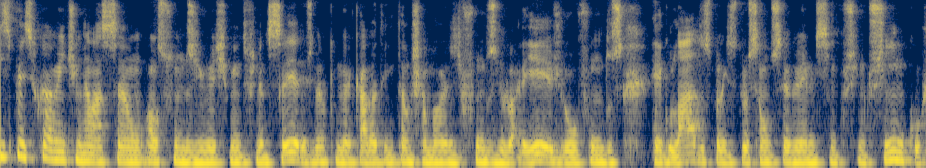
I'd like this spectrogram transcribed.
especificamente em relação aos fundos de investimento financeiros, né, que o mercado até então chamava de fundos de varejo ou fundos regulados pela instrução CVM 555,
